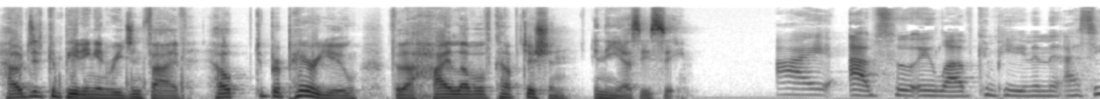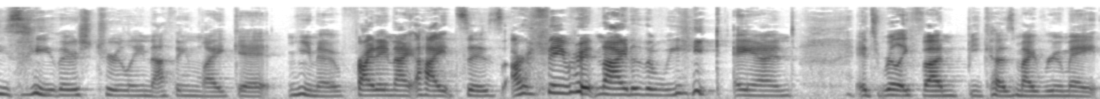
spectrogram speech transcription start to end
How did competing in Region 5 help to prepare you for the high level of competition in the SEC? I absolutely love competing in the SEC. There's truly nothing like it. You know, Friday Night Heights is our favorite night of the week, and it's really fun because my roommate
